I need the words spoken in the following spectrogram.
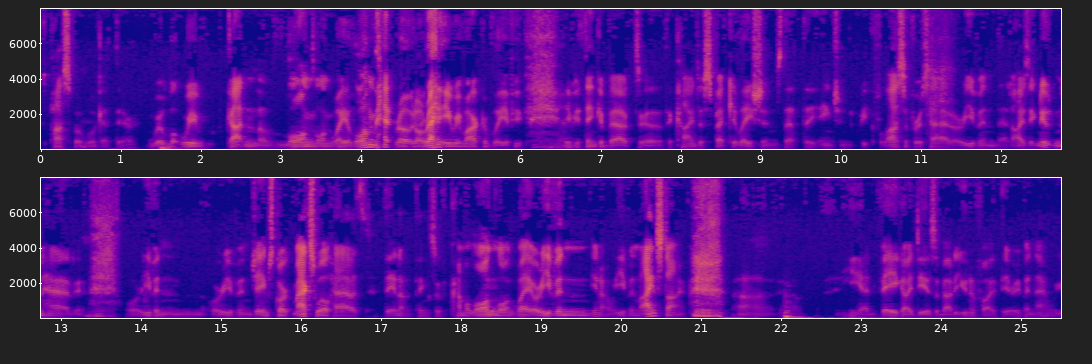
It's possible we'll get there. We're, we've gotten a long, long way along that road already. Remarkably, if you yeah. if you think about uh, the kinds of speculations that the ancient Greek philosophers had, or even that Isaac Newton had, mm-hmm. or even or even James Clerk Maxwell had, you know things have come a long, long way. Or even you know even Einstein, uh, you know, he had vague ideas about a unified theory, but now we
